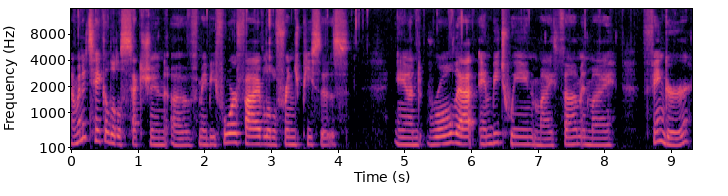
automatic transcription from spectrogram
I'm going to take a little section of maybe four or five little fringe pieces and roll that in between my thumb and my finger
